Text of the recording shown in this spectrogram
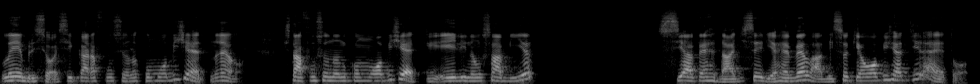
Lembre-se, ó, esse cara funciona como um objeto, né? Ó está funcionando como um objeto. Ele não sabia se a verdade seria revelada. Isso aqui é um objeto direto. Ó.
